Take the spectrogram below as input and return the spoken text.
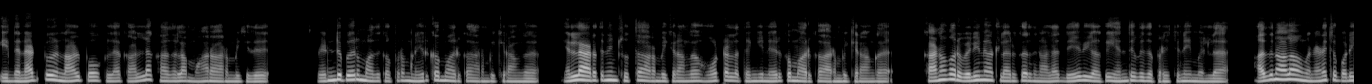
இந்த நட்பு நாள் போக்கில் கள்ள காதலாக மாற ஆரம்பிக்குது. 2 பேரும் அதுக்கப்புறம் நெருக்கமா இருக்க ஆரம்பிக்கிறாங்க. எல்லா இடத்துலயும் சுத்த ஆரம்பிக்கிறாங்க. ஹோட்டல்ல தங்கி நெருக்கமா இருக்க ஆரம்பிக்கிறாங்க. கணவர் வெளிநாட்டுல இருக்கிறதுனால தேவிகாவுக்கு எந்தவித பிரச்சனையும் இல்ல. அதனால அவங்க நினைச்சபடி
